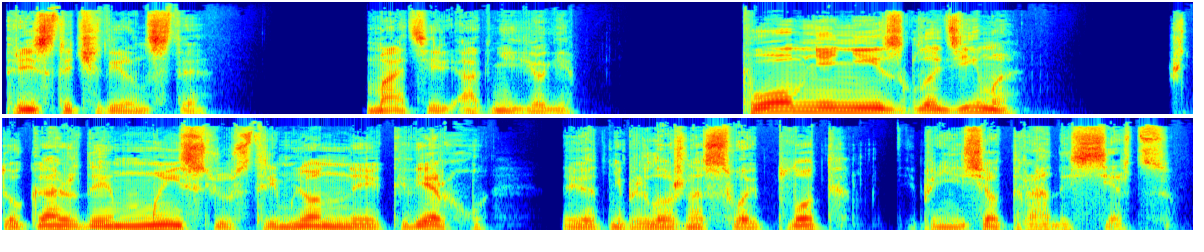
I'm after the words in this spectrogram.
314. Матерь Агни-йоги. Помни неизгладимо, что каждая мысль, устремленная кверху, дает непреложно свой плод и принесет радость сердцу.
